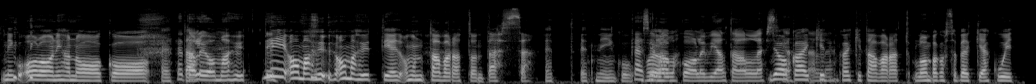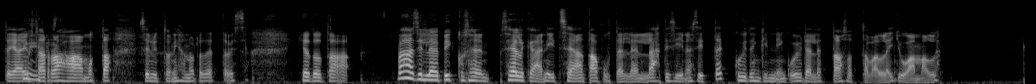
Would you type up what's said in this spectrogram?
Niin kuin olo on ihan ok. Että, Että oli oma hytti. Niin, oma, hy, oma hytti ja mun tavarat on tässä. Että et niin kuin voi olla, Käsilaukku oli vielä tallessa. Joo, kaikki, tälleen. kaikki tavarat, lompakossa pelkkiä kuitteja, Niin. yhtään rahaa, mutta se nyt on ihan odotettavissa. Ja tota, vähän silleen pikkusen selkään itseään taputellen lähti siinä sitten kuitenkin niin kuin yhdelle tasottavalle juomalle.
